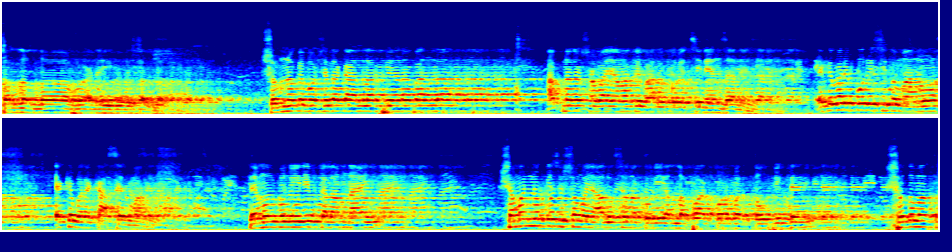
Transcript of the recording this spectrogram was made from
সাল্লাল্লাহু আলাইহি সম্মুখে বসে থাকা আল্লাহর পেয়ারা বান্দা, আপনারা সবাই আমাকে ভালো করে চিনেন, জানেন। একেবারে পরিচিত মানুষ, একেবারে কাছের মানুষ। তেমন কোন ইলিম কালাম নাই। সামান্য কিছু সময় আলোচনা করি, আল্লাহ পাক করবার তৌফিক দেন। শুধুমাত্র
